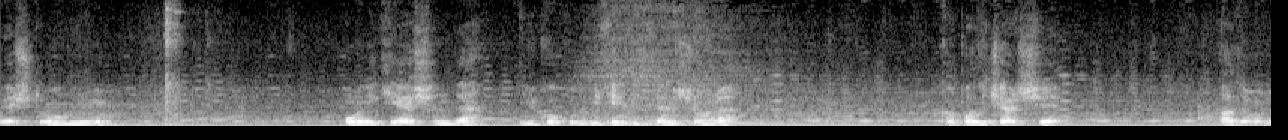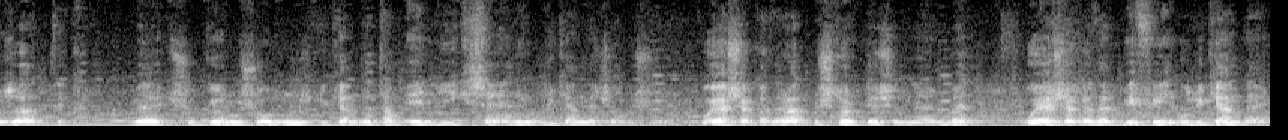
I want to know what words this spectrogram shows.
1955 doğumluyum. 12 yaşında ilkokulu bitirdikten sonra kapalı çarşı adımımızı attık. Ve şu görmüş olduğunuz dükkanda tam 52 senedir bu dükkanda çalışıyorum. Bu yaşa kadar, 64 yaşındayım ben. Bu yaşa kadar bir fiil bu dükkandayım.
